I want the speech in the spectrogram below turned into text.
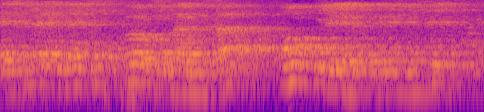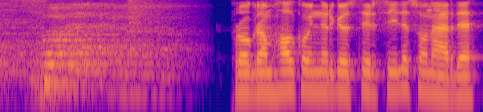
GSB engelsiz spor okullarımızda 10 bin öğrencimizi spor. Program halk oyunları gösterisiyle sona erdi.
